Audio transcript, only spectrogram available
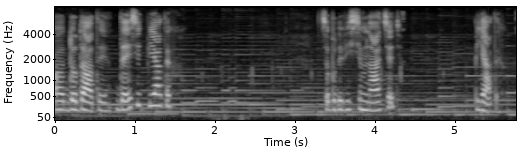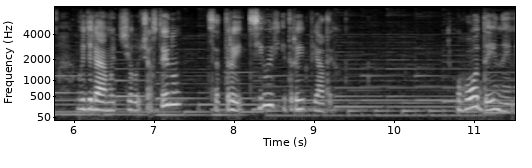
е, додати 10 п'ятих, це буде 18 п'ятих. Виділяємо цілу частину, це 3,3 п'ятих години.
